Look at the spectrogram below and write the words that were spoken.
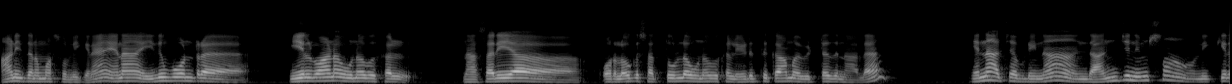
ஆணித்தனமாக சொல்லிக்கிறேன். ஏன்னா இது போன்ற இயல்பான உணவுகள் நான் சரியாக ஓரளவுக்கு சத்துள்ள உணவுகள் எடுத்துக்காமல் விட்டதுனால என்ன ஆச்சு அப்படின்னா இந்த அஞ்சு நிமிஷம் நிற்கிற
